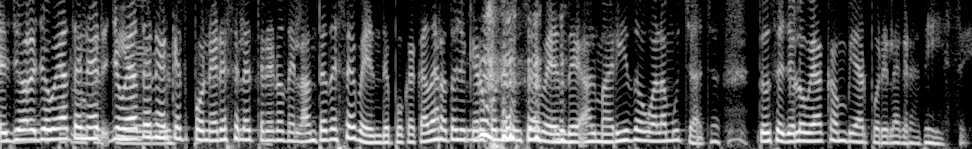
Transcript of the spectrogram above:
Eh, yo, yo voy a tener, yo voy a tener que poner ese letrero delante de se vende, porque a cada rato yo quiero poner un se vende al marido o a la muchacha. Entonces yo lo voy a cambiar por el agradece.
